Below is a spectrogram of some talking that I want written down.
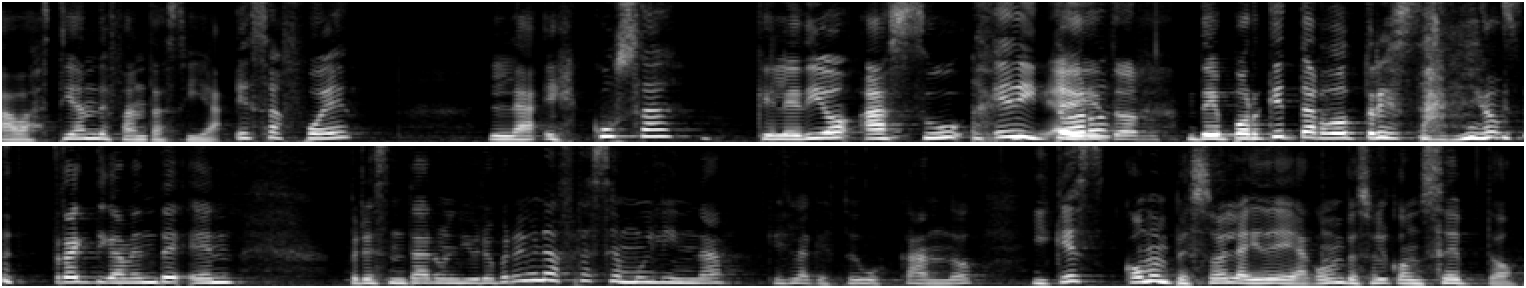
a Bastián de fantasía. Esa fue la excusa que le dio a su editor, Editor. de por qué tardó tres años prácticamente en presentar un libro. Pero hay una frase muy linda, que es la que estoy buscando, y que es cómo empezó la idea, cómo empezó el concepto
